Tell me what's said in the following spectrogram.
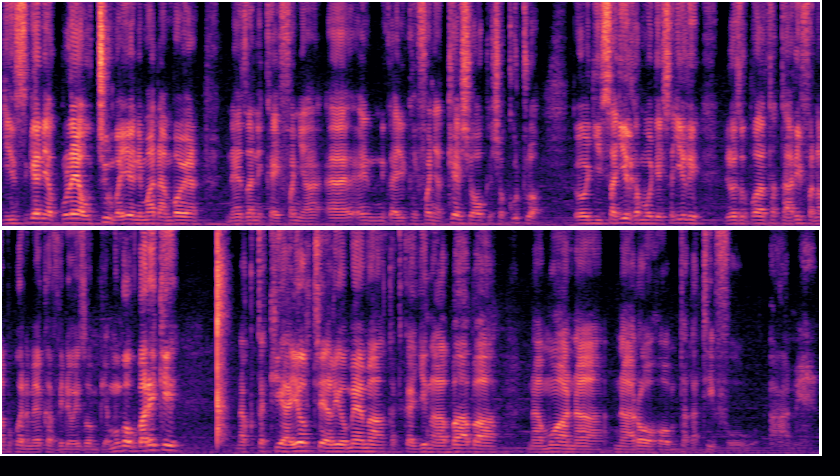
Jinsi gani ya kulea uchumba? Hiyo ni mada ambayo naweza nikaifanya eh, nika- nikaifanya kesho au kesho kutwa. Kwa hiyo jisajili kama hujajisajili ili kupata taarifa napokuwa nimeweka video hizo mpya. Mungu akubariki na kutakia yote yaliyo mema katika jina la baba na mwana na roho mtakatifu. Amen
